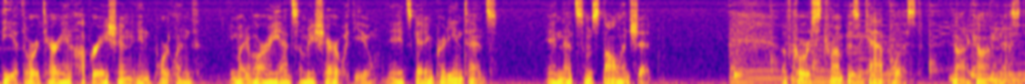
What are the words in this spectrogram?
The Authoritarian Operation in Portland you might have already had somebody share it with you. It's getting pretty intense. And that's some Stalin shit. Of course, Trump is a capitalist, not a communist.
